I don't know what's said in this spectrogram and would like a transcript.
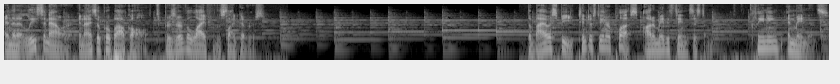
and then at least an hour in isopropyl alcohol to preserve the life of the slide covers. the BioSB Tinto Stainer Plus automated staining system, cleaning and maintenance.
